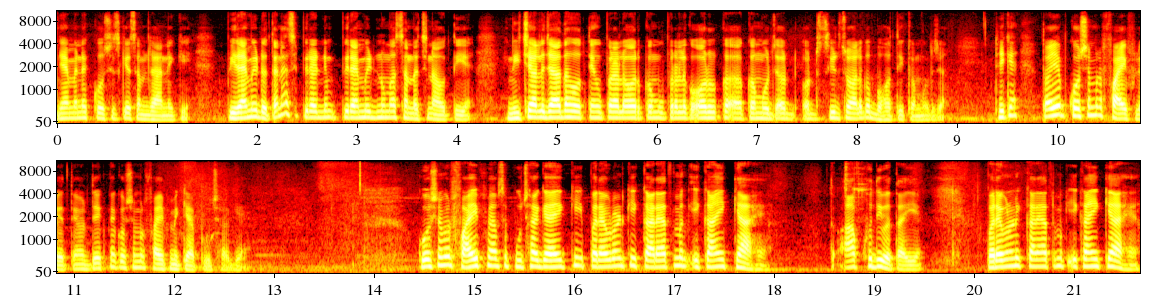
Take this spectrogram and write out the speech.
यह मैंने कोशिश की समझाने की। पिरामिड होता है ना ऐसे पिरामिड नुमा संरचना होती है। नीचे वाले ज़्यादा होते हैं, ऊपर वाले और कम, ऊपर वाले को और कम ऊर्जा और शीर्ष वाले को बहुत ही कम ऊर्जा। ठीक है? तो आइए अब क्वेश्चन नंबर फाइव लेते हैं और देखते हैं क्वेश्चन नंबर फाइव में क्या पूछा गया क्वेश्चन नंबर फाइव में आपसे पूछा गया है कि पर्यावरण की कार्यात्मक इकाई क्या है? तो आप खुद ही बताइए। पर्यावरण की कार्यात्मक इकाई क्या है?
